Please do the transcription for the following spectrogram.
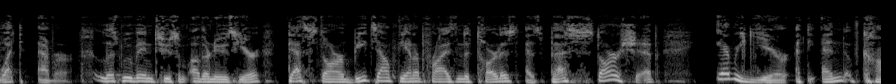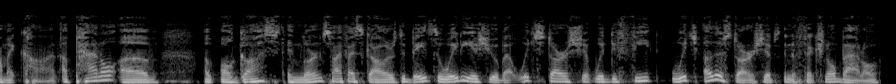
Whatever. Let's move into some other news here. Death Star beats out the Enterprise and the TARDIS as best starship. Every year at the end of Comic Con, a panel of, of august and learned sci-fi scholars debates the weighty issue about which starship would defeat which other starships in a fictional battle,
